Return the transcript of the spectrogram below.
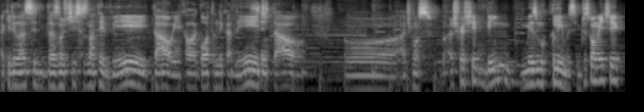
Aquele lance das notícias na TV e tal, e aquela gota decadente Sim. e tal. O, a atmos- acho que eu achei bem o mesmo clima, assim. Principalmente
